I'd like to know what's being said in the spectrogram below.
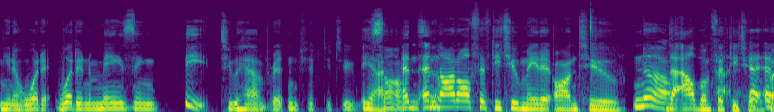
you know, what, a- what an amazing feat to have written 52 Yeah. songs. and, and So- not all 52 made it onto no, the album 52. and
